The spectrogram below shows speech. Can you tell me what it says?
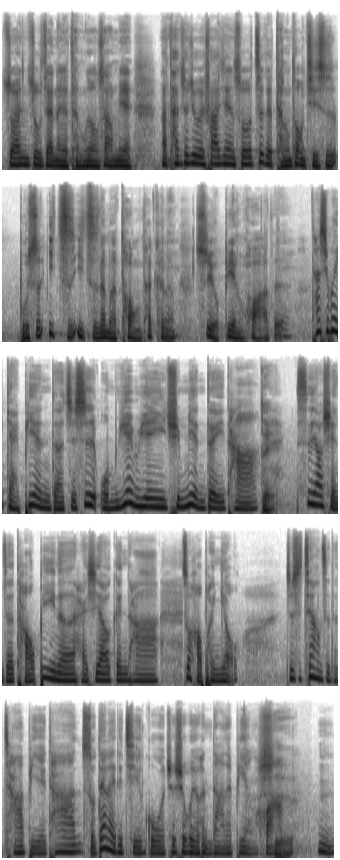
专注在那个疼痛上面，那他就就会发现说，这个疼痛其实不是一直一直那么痛，它可能是有变化的，它是会改变的，只是我们愿不愿意去面对它。对。是要选择逃避呢，还是要跟他做好朋友？就是这样子的差别，它所带来的结果就是会有很大的变化。是，嗯，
